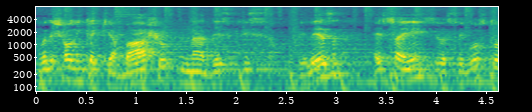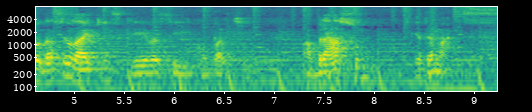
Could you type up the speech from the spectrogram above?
vou deixar o link aqui abaixo na descrição, beleza? É isso aí, se você gostou, dá seu like, inscreva-se e compartilhe. Um abraço e até mais.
